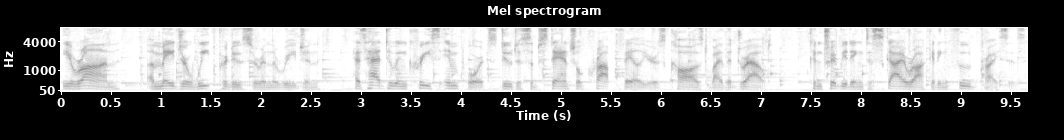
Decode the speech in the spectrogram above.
Iran, a major wheat producer in the region, has had to increase imports due to substantial crop failures caused by the drought, contributing to skyrocketing food prices.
